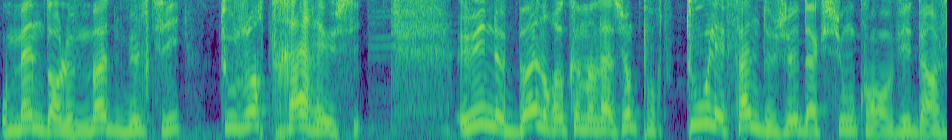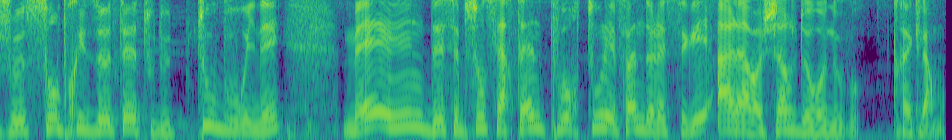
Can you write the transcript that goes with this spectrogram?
ou même dans le mode multi, toujours très réussi. Une bonne recommandation pour tous les fans de jeux d'action qui ont envie d'un jeu sans prise de tête ou de tout bourriner, mais une déception certaine pour tous les fans de la série à la recherche de renouveau, très clairement.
